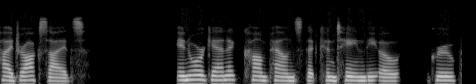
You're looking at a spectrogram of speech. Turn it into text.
Hydroxides. Inorganic compounds that contain the O group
